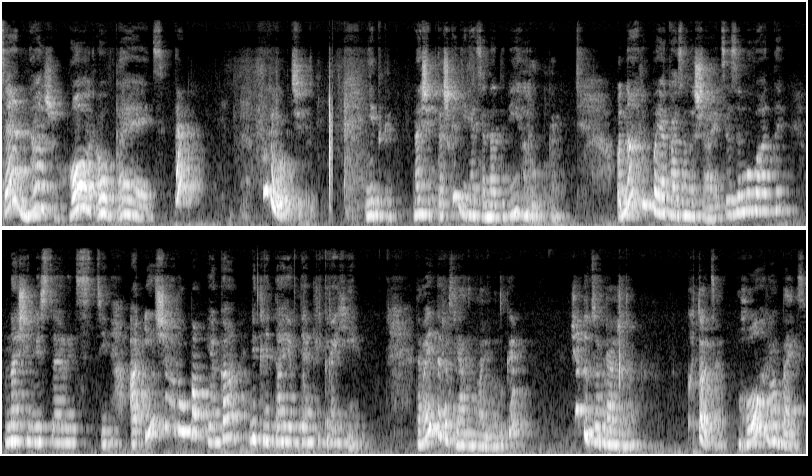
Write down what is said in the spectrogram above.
Це наш горобець. Так? Горобчик. Дітки, наші пташки діляться на дві групки. Одна група, яка залишається зимувати в нашій місцевості, а інша група, яка відлітає в теплі краї. Давайте розглянемо малюнки. Що тут зображено? Хто це? Горобець.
